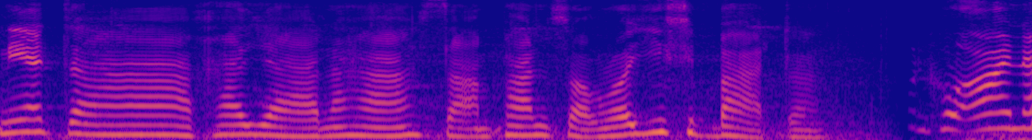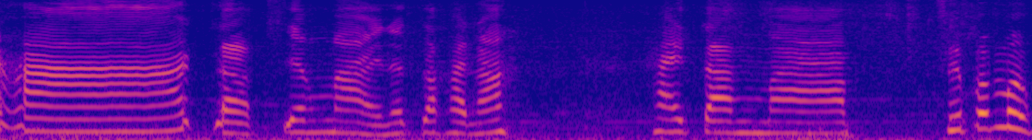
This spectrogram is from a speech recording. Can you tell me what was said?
เนี่ยจ้าค่ายานะคะสามพันสองร้อยยี่สิบบาทจ้ะ ครูอ้อยนะคะ จากเชียงใหม่นะจ๊ะค่ะเนาะให้ตังมาซื้อปลาหมึก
